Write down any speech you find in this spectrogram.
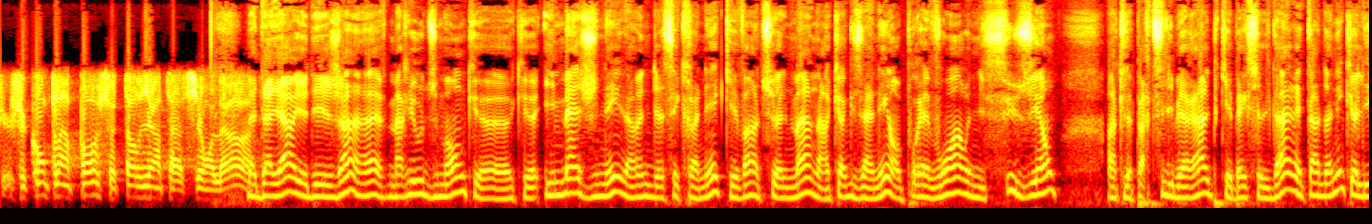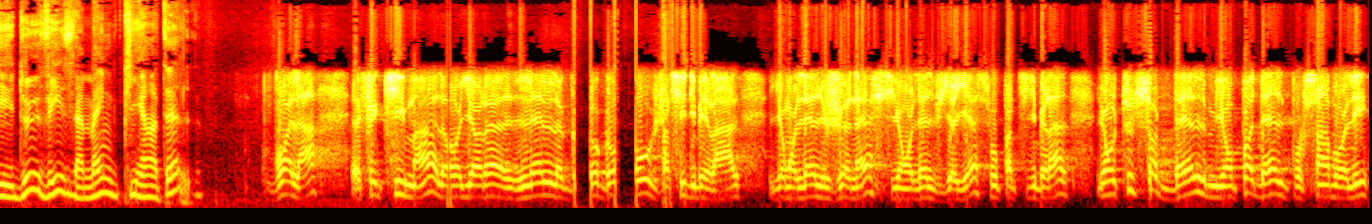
je, comprends pas cette orientation-là. Mais D'ailleurs, il y a des gens, hein, Mario Dumont, qui, a imaginé dans une de ses chroniques qu'éventuellement, dans quelques années, on pourrait voir une fusion entre le Parti libéral et Québec solidaire, étant donné que les deux visent la même clientèle. Voilà, effectivement. Alors, il y aura l'aile gauche au Parti libéral, ils ont l'aile jeunesse, ils ont l'aile vieillesse au Parti libéral. Ils ont toutes sortes d'ailes, mais ils n'ont pas d'ailes pour s'envoler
